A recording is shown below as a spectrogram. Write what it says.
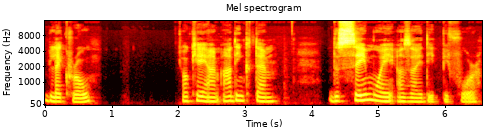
black row Okay, I'm adding them the same way as I did before.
